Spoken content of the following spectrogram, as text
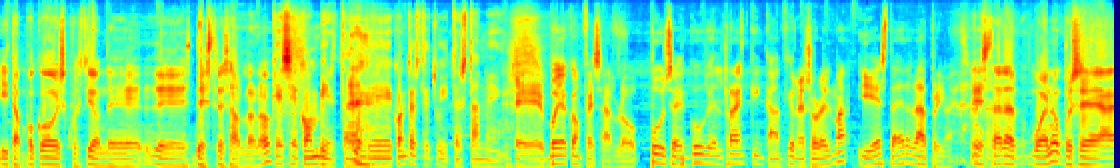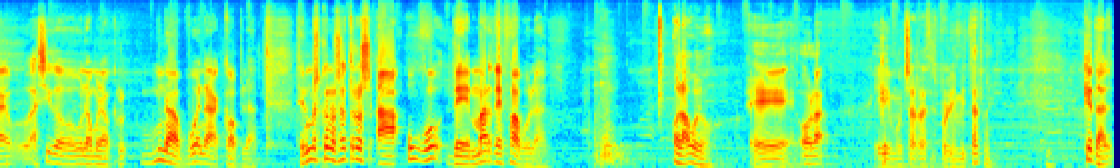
y tampoco es cuestión de, de- de estresarlo, ¿no? Que se convirta, que conteste twitters tamén. Eh, voy a confesarlo, puse en Google Ranking canciones sobre el mar y esta era la primera. Esta era- bueno, pues eh, ha sido una buena, una buena copla. Tenemos con nosotros a Hugo de Mar de Fábula. Hola, Hugo. Eh, hola y muchas gracias por invitarme. ¿Qué tal?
